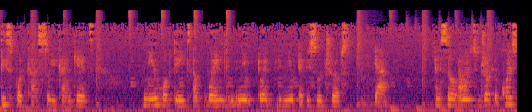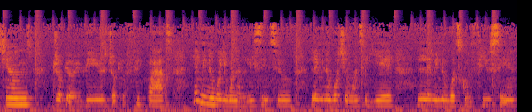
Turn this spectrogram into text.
this podcast so you can get new updates of when the new when the new episode drops. Yeah. And so I want you to drop your questions, drop your reviews, drop your feedbacks. Let me know what you want to listen to. Let me know what you want to hear. Let me know what's confusing.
